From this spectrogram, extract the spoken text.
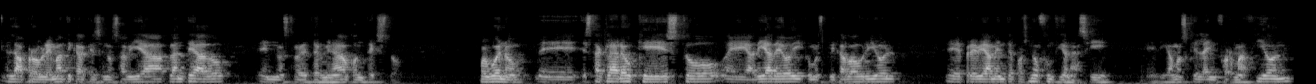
la problemática que se nos había planteado en nuestro determinado contexto. Pues bueno, está claro que esto a día de hoy, como explicaba Uriol previamente, pues no funciona así. Eh, digamos que la información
